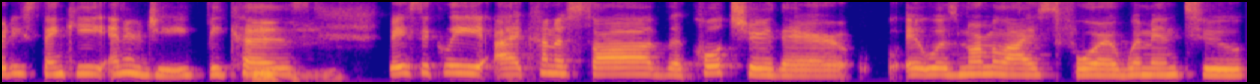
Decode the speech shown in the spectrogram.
pretty stanky energy because Mhm. Basically I kind of saw the culture there. It was normalized for women to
